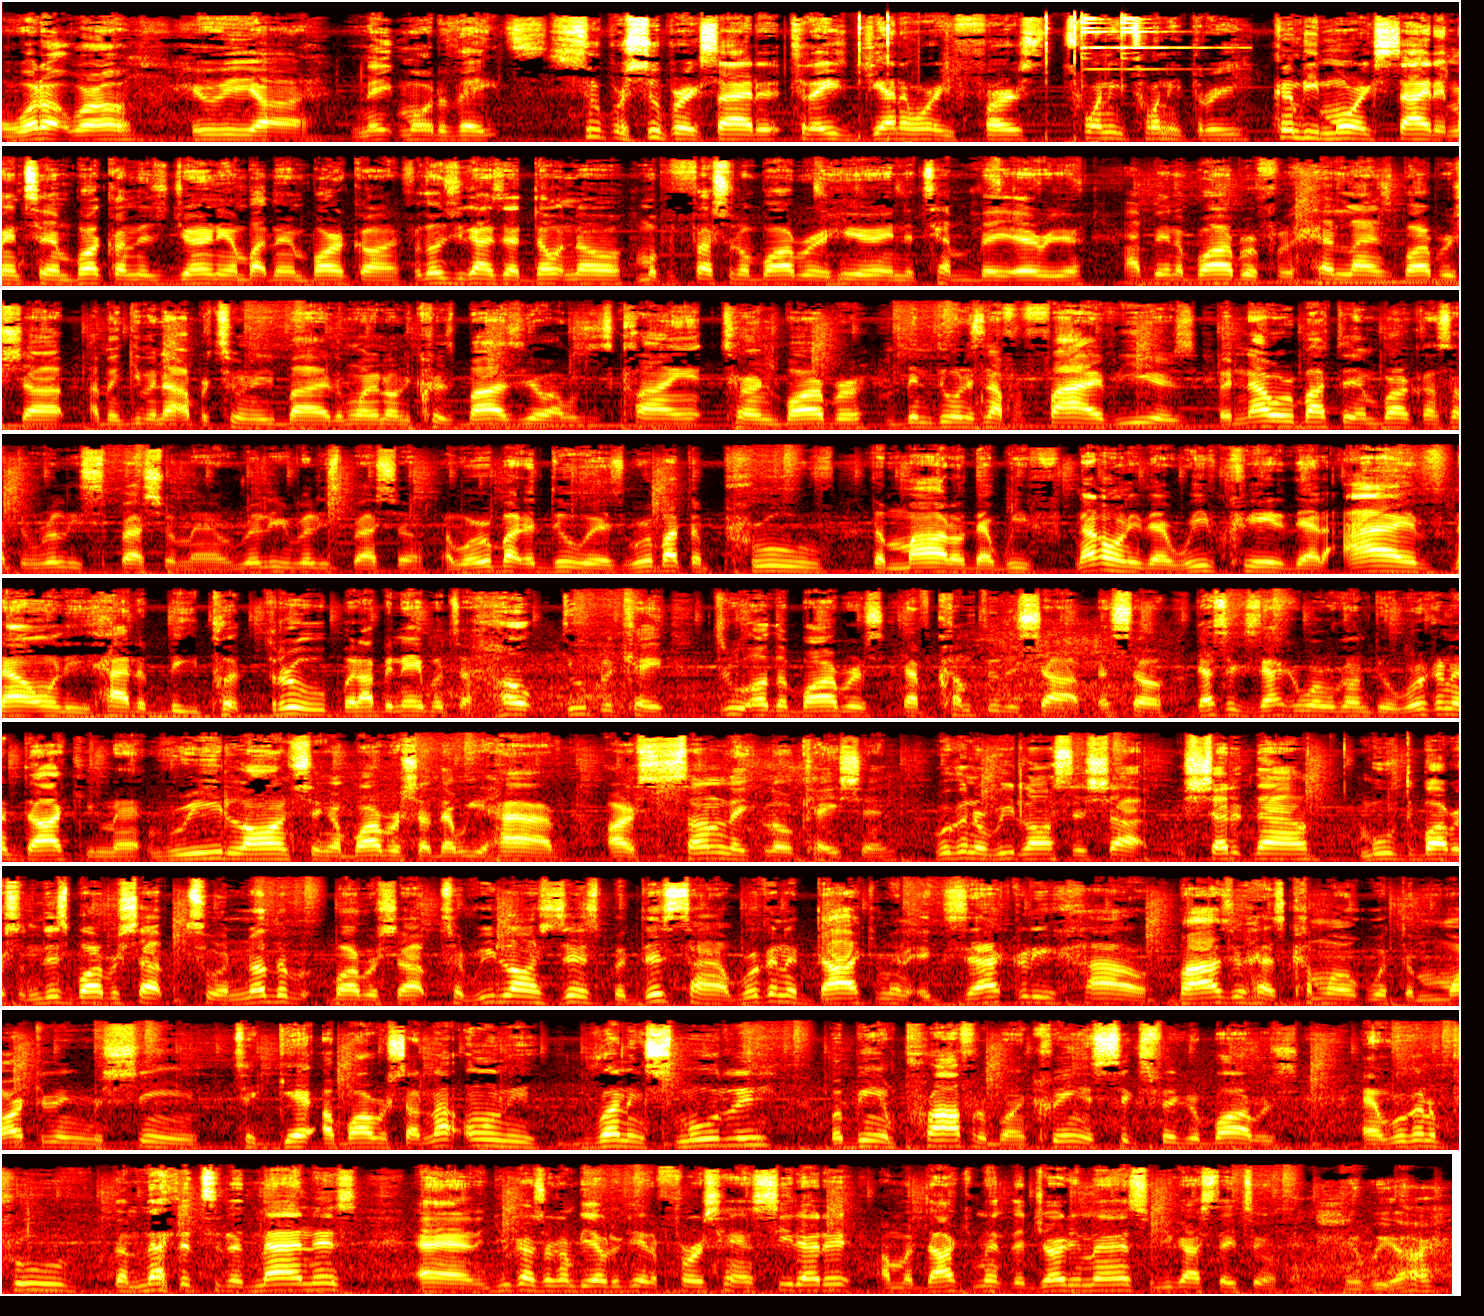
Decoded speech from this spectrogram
What up, world? Here we are, Nate Motivates. Super, super excited. Today's January 1st, 2023. Couldn't be more excited, man, to embark on this journey I'm about to embark on. For those of you guys that don't know, I'm a professional barber here in the Tampa Bay area. I've been a barber for Headlines Barbershop. I've been given the opportunity by the one and only Chris Bazio. I was his client turned barber. I've been doing this now for five years, but now we're about to embark on something really special, man. Really, really special. And what we're about to do is we're about to prove the model that we've, not only that we've created, that I've not only had to be put through, but I've been able to help duplicate through other barbers that have come through the shop. And so that's exactly what we're gonna do. We're gonna document relaunching a barbershop that we have, our Sun Lake location. We're gonna relaunch this shop. We shut it down, move the barbers from this barbershop to another barbershop to relaunch this, but this time we're gonna document exactly how Bazio has come up with the marketing machine to get a barbershop not only running smoothly, but being profitable and creating six-figure barbers. And we're gonna prove the method to the madness, and you guys are gonna be able to get a first-hand seat at it. I'm gonna document the journey, man, so you guys stay tuned. And here we are,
